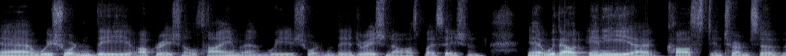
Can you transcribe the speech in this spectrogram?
Uh, we shortened the operational time and we shortened the duration of hospitalization uh, without any uh, cost in terms of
